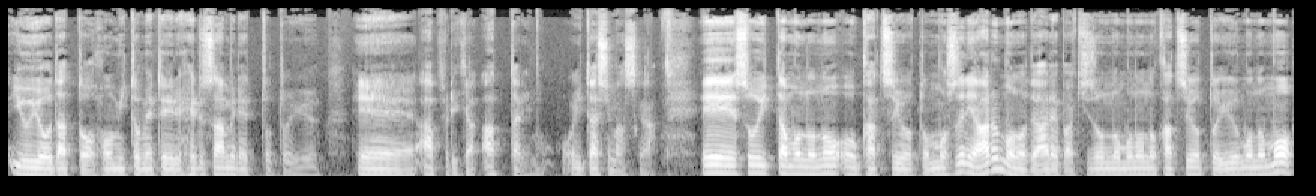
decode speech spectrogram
有用だと認めているヘルスアミレットという、えー、アプリがあったりもいたしますが、えー、そういったものの活用ともうすでにあるものであれば既存のものの活用というものも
